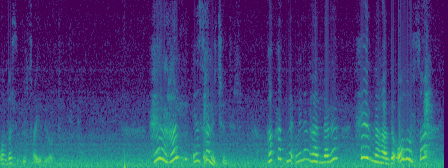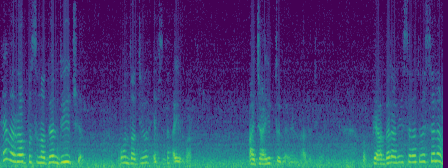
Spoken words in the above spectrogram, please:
onda şükür sayılıyor. Her hal insan içindir. Fakat müminin halleri her ne halde olursa hemen Rabbisine döndüğü için onda diyor hepsinde hayır var. Acayiptir müminin hali diyor. Bak Peygamber aleyhissalatü vesselam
